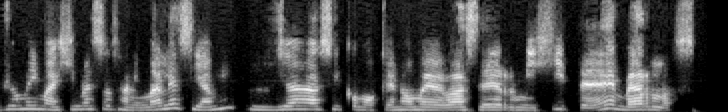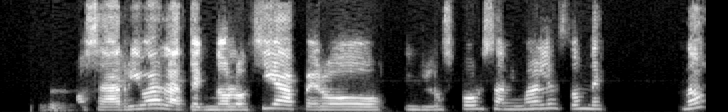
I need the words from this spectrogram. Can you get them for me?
yo me imagino esos animales y a mí pues ya así como que no me va a hacer mi hit, ¿eh? Verlos. O sea, arriba la tecnología, pero ¿y los pobres animales dónde? ¿No?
